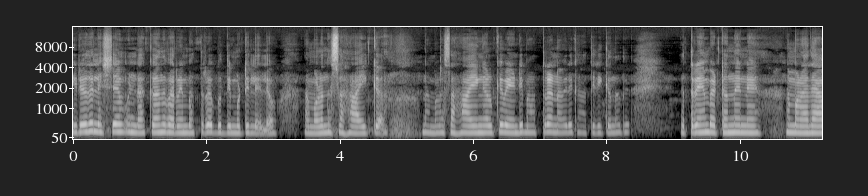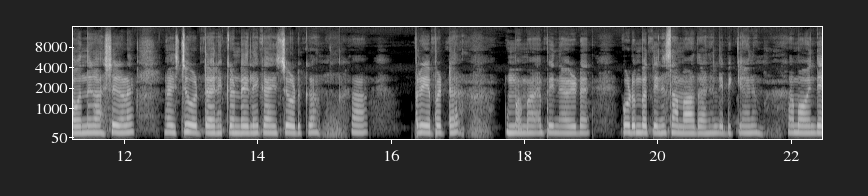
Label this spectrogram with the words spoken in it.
ഇരുപത് ലക്ഷം ഉണ്ടാക്കുക എന്ന് പറയുമ്പോൾ അത്ര ബുദ്ധിമുട്ടില്ലല്ലോ? നമ്മളൊന്ന് സഹായിക്കുക. നമ്മളെ സഹായങ്ങൾക്ക് വേണ്ടി മാത്രമാണ് അവർ കാത്തിരിക്കുന്നത്. എത്രയും പെട്ടെന്ന് തന്നെ നമ്മളാലാവുന്ന കാശുകളെ അയച്ചു കൊടുത്ത് ഉണ്ടതിലേക്ക് അയച്ചു കൊടുക്കുക. ആ പ്രിയപ്പെട്ട ഉമ്മമ്മ പിന്നെ അവരുടെ കുടുംബത്തിന് സമാധാനം ലഭിക്കാനും ആ മോന്റെ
